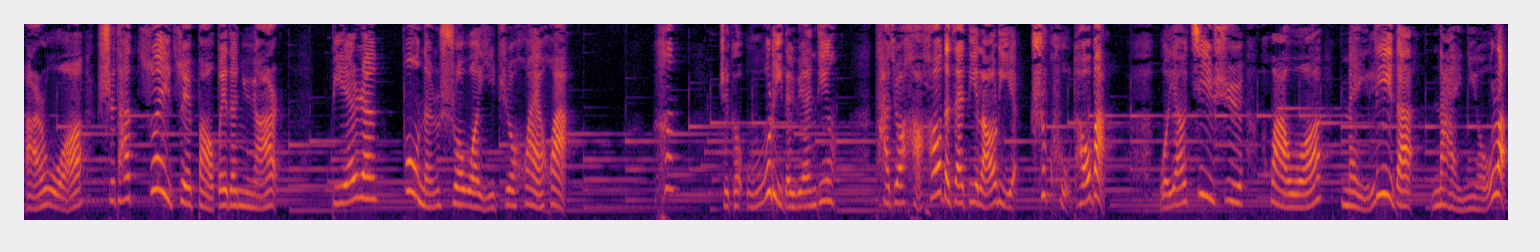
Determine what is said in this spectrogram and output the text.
而我是他最最宝贝的女儿，别人不能说我一句坏话。哼，这个无理的园丁，他就好好的在地牢里吃苦头吧。我要继续画我美丽的奶牛了。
